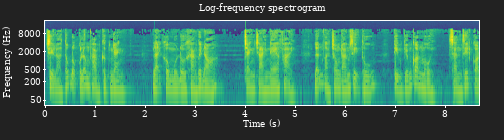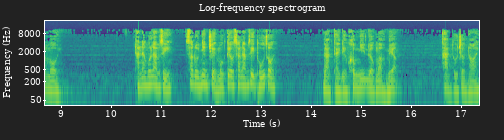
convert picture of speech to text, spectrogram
Chỉ là tốc độ của Lâm Phàm cực nhanh, Lại không muốn đối kháng với nó. Tránh trái né phải, Lẫn vào trong đám dị thú, Tìm kiếm con mồi, Săn giết con mồi. Hắn đang muốn làm gì? Sao đột nhiên chuyển mục tiêu sang đám dị thú rồi? Lạc Thầy Điệp không nhịn được mở miệng. Hàn thủ trưởng nói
